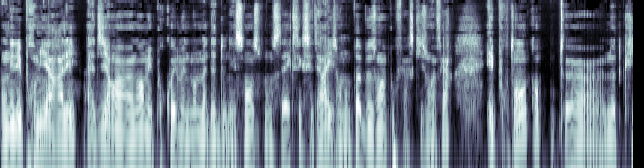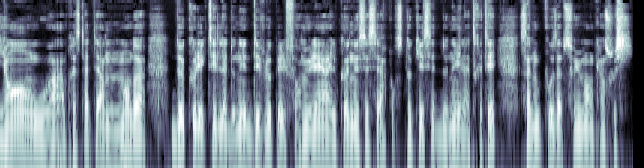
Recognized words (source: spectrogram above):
on est les premiers à râler, à dire euh, non mais pourquoi ils me demandent ma date de naissance, mon sexe, etc. Ils en ont pas besoin pour faire ce qu'ils ont à faire. Et pourtant, quand euh, notre client ou un prestataire nous demande de collecter de la donnée, de développer le formulaire et le code nécessaire pour stocker cette donnée et la traiter, ça nous pose absolument aucun souci.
